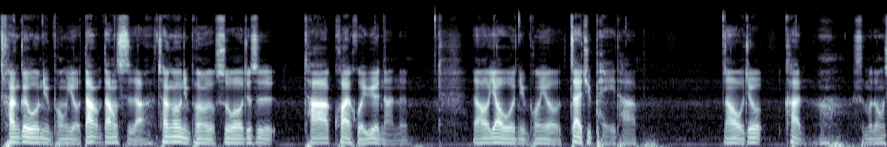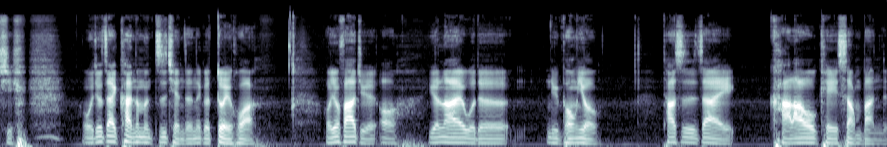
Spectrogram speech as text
传给我女朋友。当当时啊，传给我女朋友说，就是他快回越南了，然后要我女朋友再去陪他。然后我就看啊，什么东西？我就在看他们之前的那个对话，我就发觉哦，原来我的女朋友她是在卡拉 OK 上班的，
